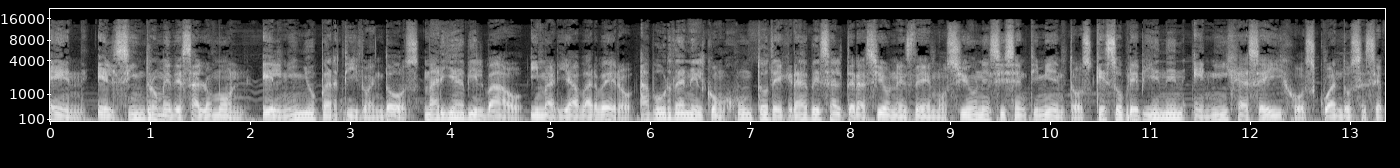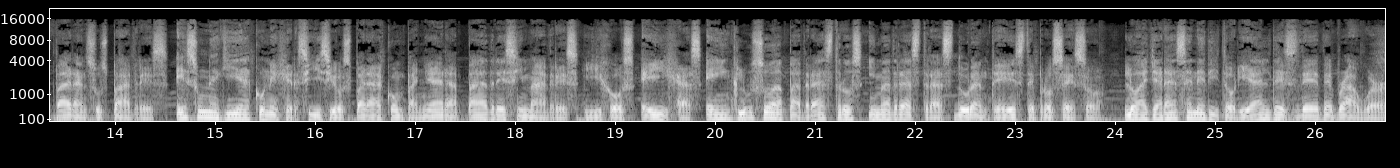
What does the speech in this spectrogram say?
En El síndrome de Salomón, El niño partido en dos, María Bilbao y María Barbero abordan el conjunto de graves alteraciones de emociones y sentimientos que sobrevienen en hijas e hijos cuando se separan sus padres. Es una guía con ejercicios para acompañar a padres y madres, hijos e hijas e incluso a padrastros y madrastras durante este proceso. Lo hallarás en editorial desde The Brower.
